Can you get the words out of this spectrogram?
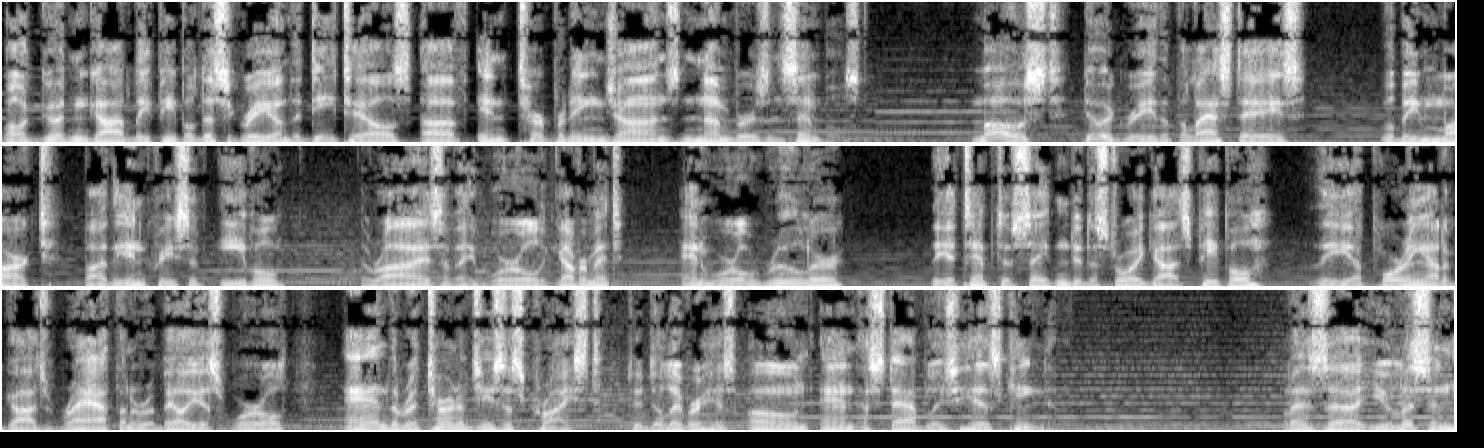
While good and godly people disagree on the details of interpreting John's numbers and symbols, most do agree that the last days will be marked by the increase of evil, the rise of a world government and world ruler, the attempt of Satan to destroy God's people, the uh, pouring out of God's wrath on a rebellious world, and the return of Jesus Christ to deliver his own and establish his kingdom. Well, as uh, you listen,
